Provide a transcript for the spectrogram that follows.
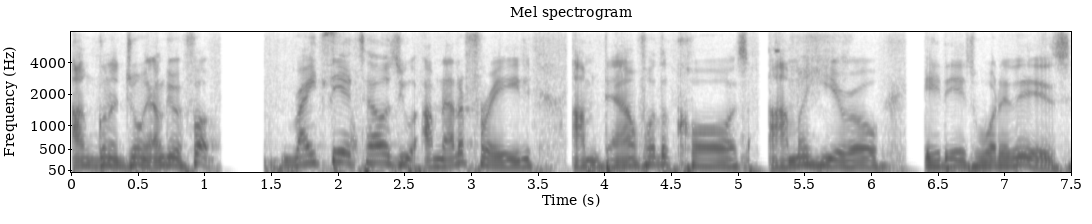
I'm gonna join. I'm giving a fuck. Right there tells you I'm not afraid. I'm down for the cause. I'm a hero. It is what it is.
